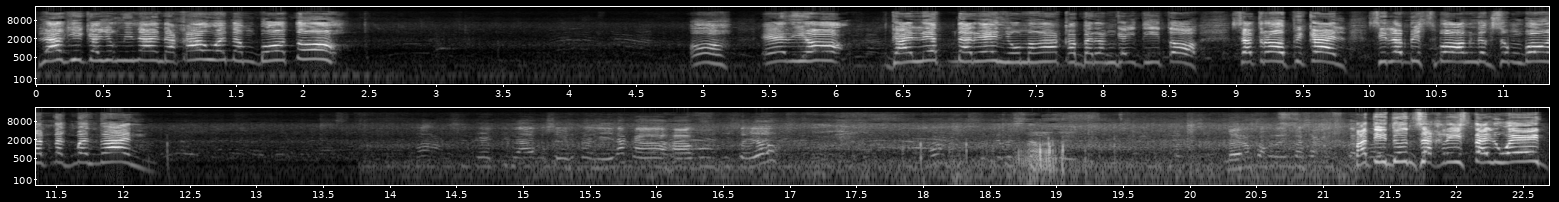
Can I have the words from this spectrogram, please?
Lagi kayong ninanakawan ng boto. Oh, Eryo, galit na rin yung mga kabarangay dito sa Tropical. Sila mismo ang nagsumbong at nagmanman. Aksidente lang ako sa'yo kanina, kahabol ko sa'yo. Meron pa rin ba sa Crystal? Pati dun sa Crystal Wave,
